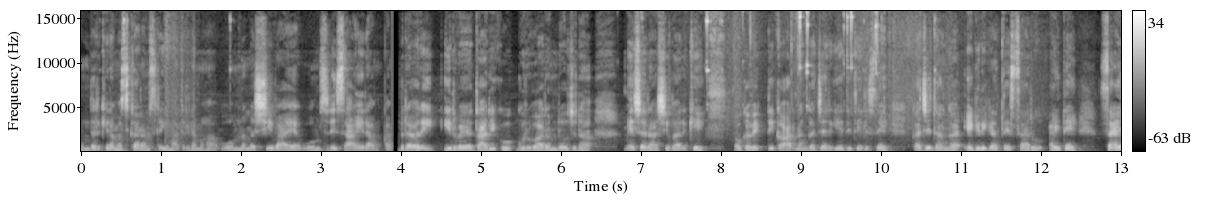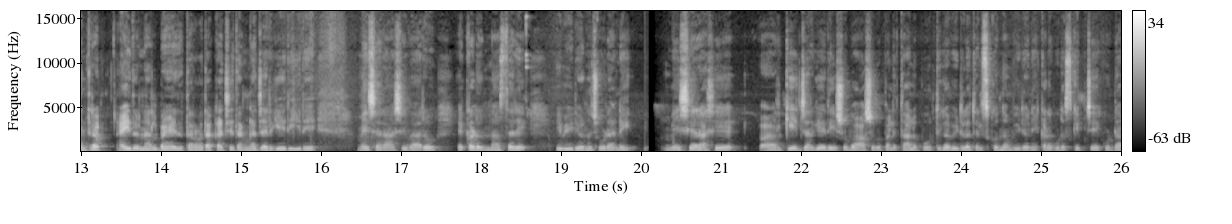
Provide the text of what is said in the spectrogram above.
అందరికీ నమస్కారం. శ్రీ మాతృ నమ. ఓం నమ శివాయ. ఓం శ్రీ సాయిరామ్ ఫిబ్రవరి ఇరవయో తారీఖు గురువారం రోజున మేషరాశి వారికి ఒక వ్యక్తి కారణంగా జరిగేది తెలిస్తే ఖచ్చితంగా ఎగిరి గద్దేస్తారు. అయితే సాయంత్రం ఐదు నలభై ఐదు తర్వాత ఖచ్చితంగా జరిగేది ఇదే. మేషరాశి వారు ఎక్కడున్నా సరే ఈ వీడియోను చూడండి. మేషరాశి వారికి జరిగేది శుభ అశుభ ఫలితాలు పూర్తిగా వీడియోలో తెలుసుకుందాం. వీడియోని ఇక్కడ కూడా స్కిప్ చేయకుండా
